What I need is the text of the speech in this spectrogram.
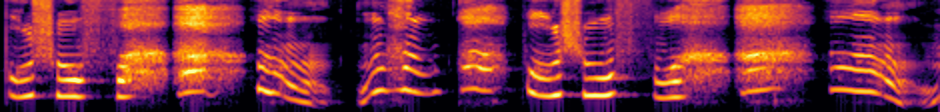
不舒服，嗯嗯，不舒服，嗯嗯。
